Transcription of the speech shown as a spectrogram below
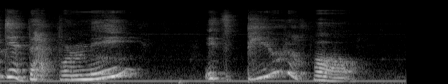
You did that for me? It's beautiful.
